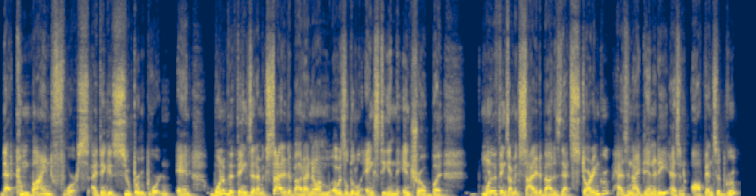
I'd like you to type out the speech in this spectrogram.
that combined force, I think, is super important. And one of the things that I'm excited about, I know I'm, i was a little angsty in the intro, but one of the things I'm excited about is that starting group has an identity as an offensive group.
